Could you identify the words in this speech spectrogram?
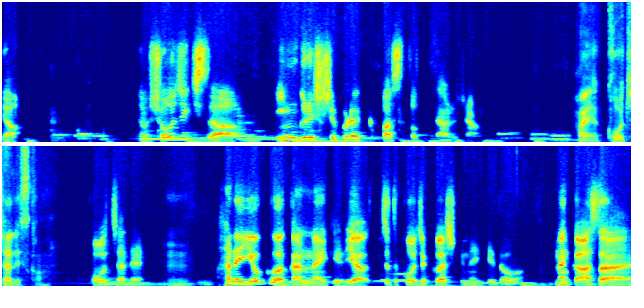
いやでも正直さイングリッシュブレックファストってあるじゃん。はい紅茶ですか？紅茶で。うん、あれよくわかんないけど、いや、ちょっと紅茶詳しくないけど、なんか朝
